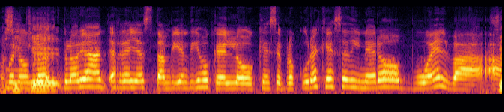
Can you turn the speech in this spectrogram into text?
Así bueno, que Gloria Reyes también dijo que lo que se procura es que ese dinero vuelva a... Sí,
